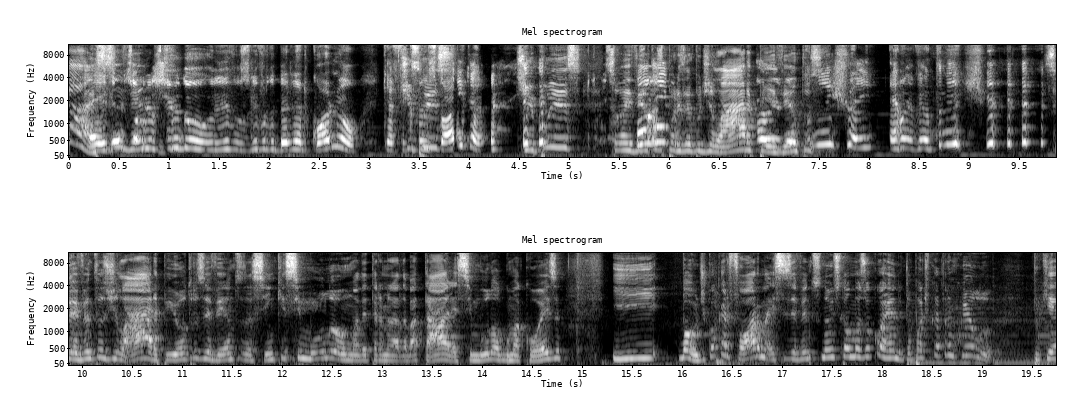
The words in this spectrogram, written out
Ah, é evento sobre os livros do, os livros do Bernard Cornwell, que é ficção Tipo isso. histórica. Tipo isso. São eventos, por exemplo, de LARP, É um evento eventos. nicho aí. É um evento nicho. São eventos de LARP e outros eventos assim que simulam uma determinada batalha, simulam alguma coisa. E, bom, de qualquer forma, esses eventos não estão mais ocorrendo, então pode ficar tranquilo. Porque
